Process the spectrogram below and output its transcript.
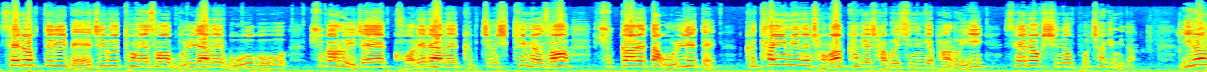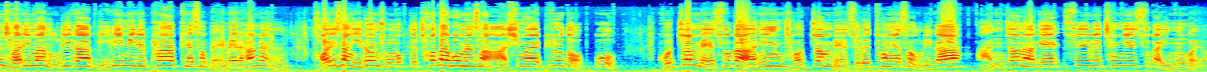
세력들이 매집을 통해서 물량을 모으고 추가로 이제 거래량을 급증시키면서 주가를 딱 올릴 때 그 타이밍을 정확하게 잡을 수 있는 게 바로 이 세력 신호 포착입니다. 이런 자리만 우리가 미리미리 파악해서 매매를 하면은 더 이상 이런 종목들 쳐다보면서 아쉬워할 필요도 없고 고점 매수가 아닌 저점 매수를 통해서 우리가 안전하게 수익을 챙길 수가 있는 거예요.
